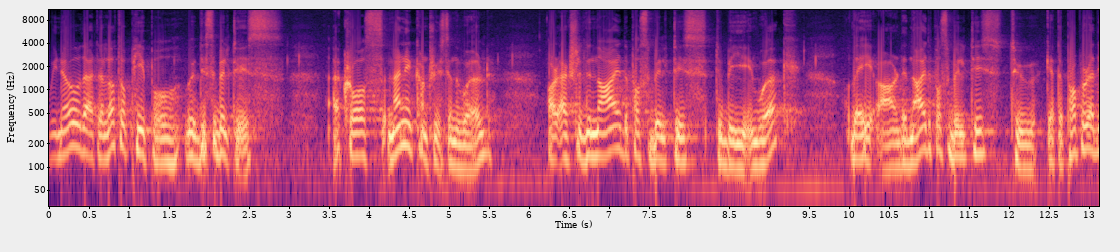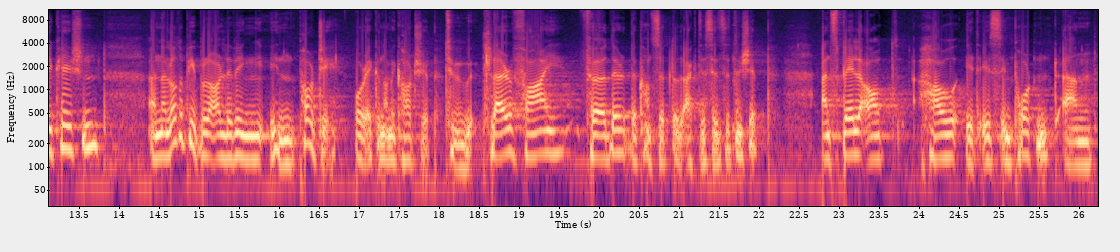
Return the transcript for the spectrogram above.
We know that a lot of people with disabilities across many countries in the world are actually denied the possibilities to be in work. They are denied the possibilities to get a proper education and a lot of people are living in poverty or economic hardship. To clarify further the concept of active citizenship and spell out how it is important and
